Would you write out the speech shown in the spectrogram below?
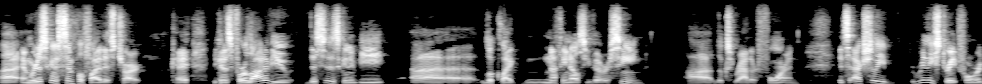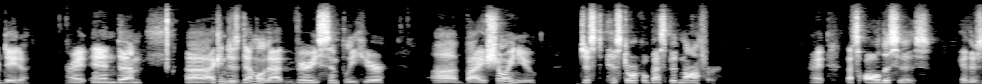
Uh, and we're just going to simplify this chart. Okay, because for a lot of you, this is going to be uh, look like nothing else you've ever seen. Uh, looks rather foreign. It's actually really straightforward data, right? And um, uh, I can just demo that very simply here uh, by showing you just historical best bid and offer, right? That's all this is. Okay, there's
